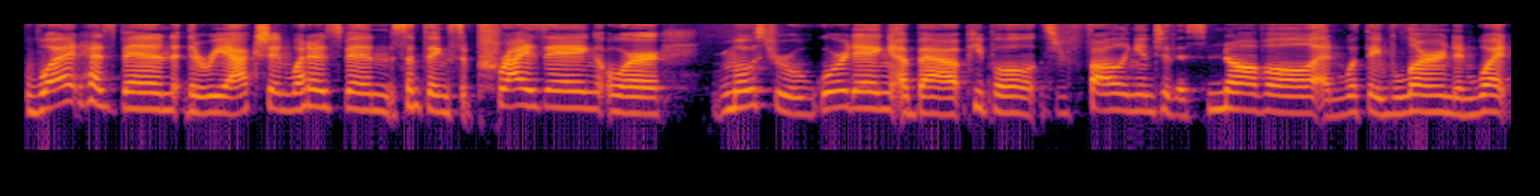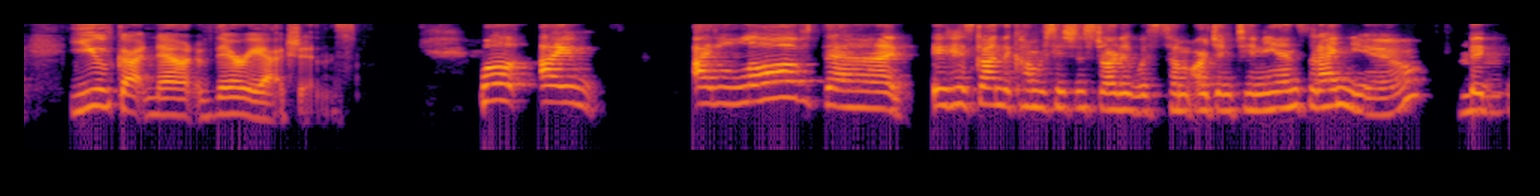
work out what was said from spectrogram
What has been the reaction? What has been something surprising or most rewarding about people sort of falling into this novel and what they've learned and what you've gotten out of their reactions? Well, I I love that it has gotten the conversation started with some Argentinians that I knew that mm-hmm.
